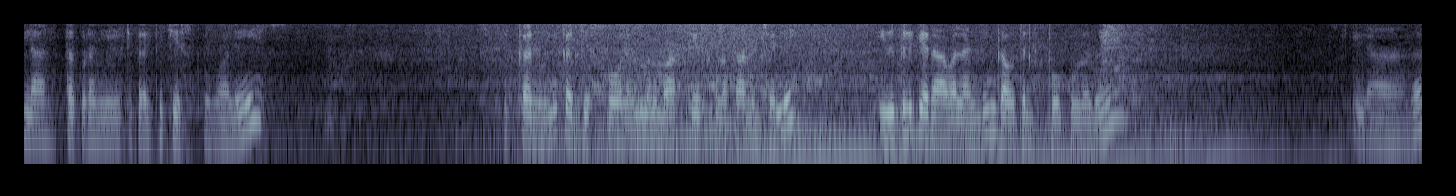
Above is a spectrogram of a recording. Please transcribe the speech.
ఇలా అంతా కూడా నీట్గా అయితే చేసుకోవాలి. ఇక్కడ నుండి కట్ చేసుకోవాలని మనం మార్క్ చేసుకున్న కాడ నుంచి వెళ్ళి యువతలకే రావాలండి. ఇంకా అవతలికి పోకూడదు. ఇలాగా.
